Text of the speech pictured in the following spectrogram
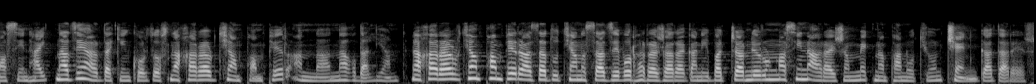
մասին հայտնած է արտաքին գործոս նախարարության փամփեր Աննա Նաղդալյան։ Նախարարության փամփերը ազատության ասած է, որ հրաժարականի պատճառներուն մասին առայժմ մեկնաբանություն չեն կատարեր։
